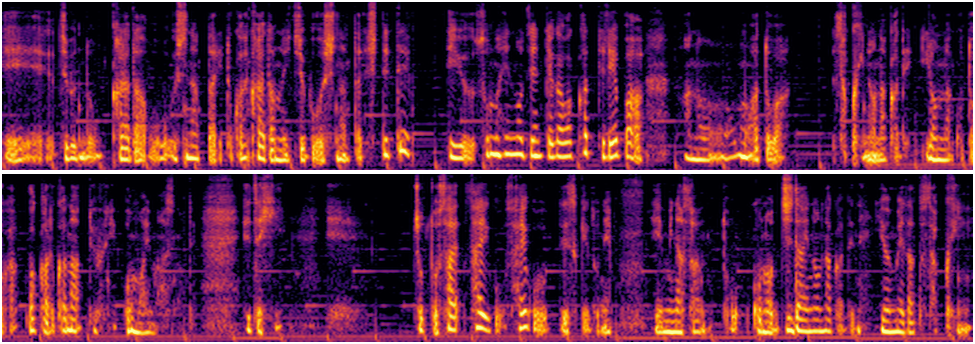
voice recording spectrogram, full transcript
えー、自分の体を失ったりとか、ね、体の一部を失ったりしててっていうその辺の前提が分かってればあのもうあとは作品の中でいろんなことが分かるかなというふうに思いますので、えー、ぜひ、えー、ちょっと最後最後ですけどね、えー、皆さんとこの時代の中でね有名だった作品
